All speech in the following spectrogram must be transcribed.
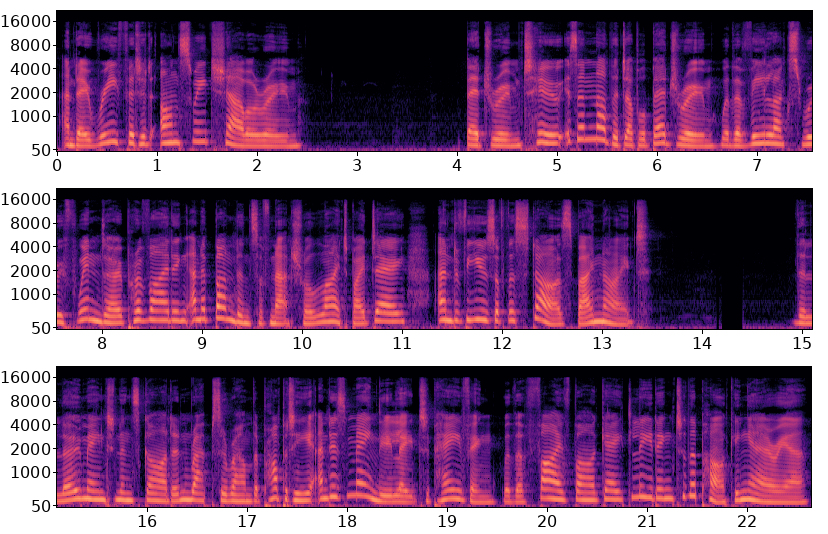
and a refitted ensuite shower room. Bedroom 2 is another double bedroom with a Velux roof window providing an abundance of natural light by day and views of the stars by night. The low maintenance garden wraps around the property and is mainly laid to paving, with a five bar gate leading to the parking area.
